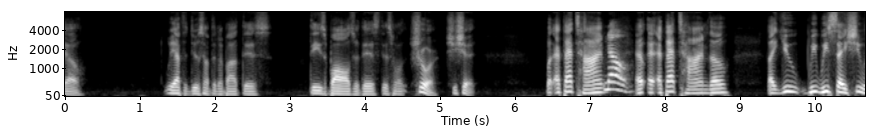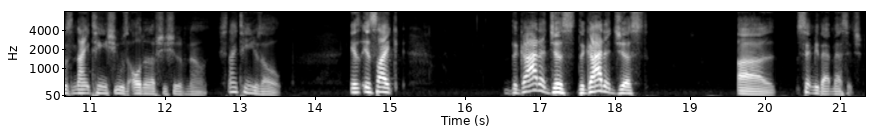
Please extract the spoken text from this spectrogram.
yo, we have to do something about this. These balls are this, this one. Sure, she should. But at that time, No, at at that time though, like you, we, we say she was 19, she was old enough, she should have known. She's 19 years old. It's, it's like the guy that just the guy that just uh sent me that message.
